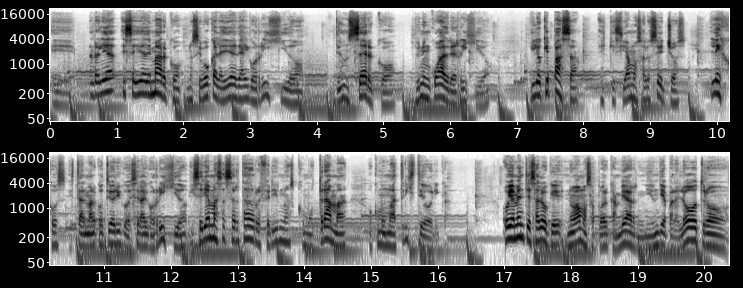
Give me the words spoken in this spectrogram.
eh, en realidad esa idea de marco nos evoca la idea de algo rígido, de un cerco, de un encuadre rígido, y lo que pasa es que si vamos a los hechos, lejos está el marco teórico de ser algo rígido y sería más acertado referirnos como trama o como matriz teórica. Obviamente es algo que no vamos a poder cambiar ni de un día para el otro,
